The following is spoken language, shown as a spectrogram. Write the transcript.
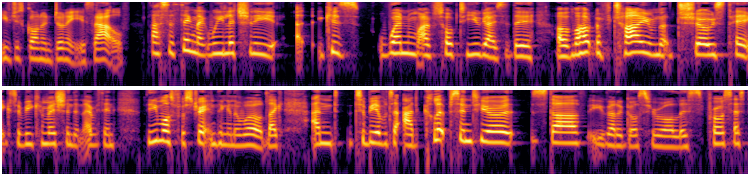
You've just gone and done it yourself. That's the thing. Like we literally, because when I've talked to you guys, the amount of time that shows take to be commissioned and everything, the most frustrating thing in the world. Like, and to be able to add clips into your stuff, you got to go through all this process.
